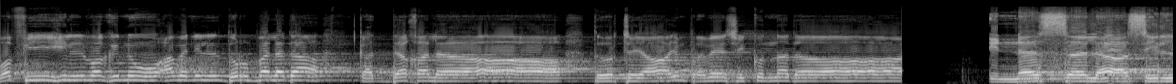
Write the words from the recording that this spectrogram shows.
വഫീഹിൽ വഹ്നു അവനിൽ ദുർബലത കദ്ദഖല തീർച്ചയായും പ്രവേശിക്കുന്നതാ إن السلاسل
